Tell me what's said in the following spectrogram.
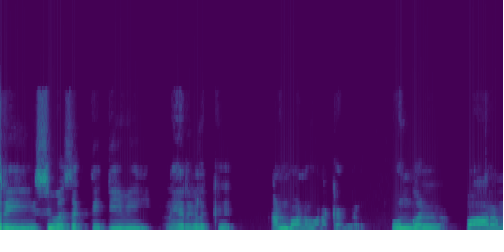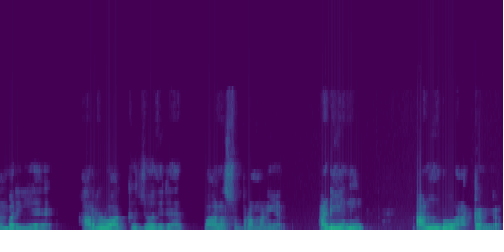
ஸ்ரீ சிவசக்தி டிவி நேயர்களுக்கு அன்பான வணக்கங்கள். உங்கள் பாரம்பரிய அருள்வாக்கு ஜோதிடர் பாலசுப்ரமணியன் அடியனின் அன்பு வணக்கங்கள்.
